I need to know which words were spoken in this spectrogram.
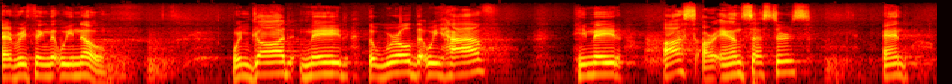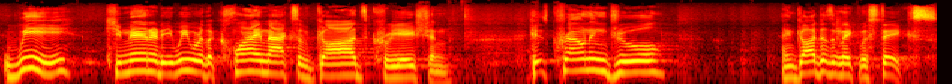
everything that we know. When God made the world that we have, He made us, our ancestors, and we, humanity, we were the climax of God's creation. His crowning jewel, and God doesn't make mistakes.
